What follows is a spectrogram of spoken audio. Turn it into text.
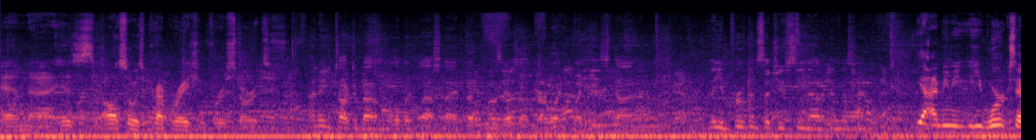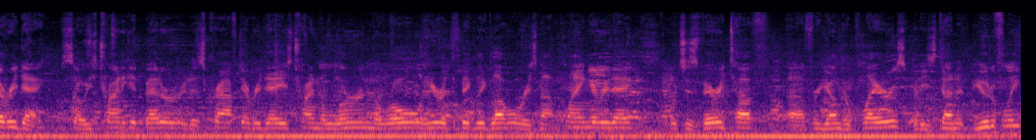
and uh, his also his preparation for his starts. I know you talked about him a little bit last night, but knows out what, what he's done the improvements that you've seen out of him this year? Yeah, I mean he, he works every day, so he's trying to get better at his craft every day. He's trying to learn the role here at the big league level where he's not playing every day, which is very tough uh, for younger players. But he's done it beautifully.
